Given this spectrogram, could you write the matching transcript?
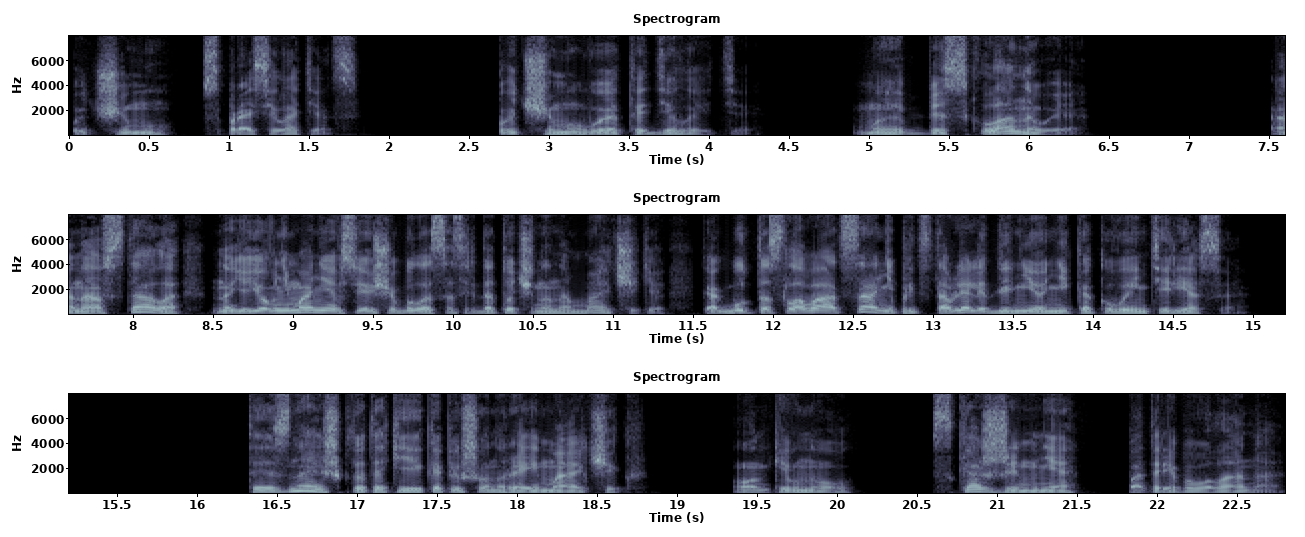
«Почему?» — спросил отец. «Почему вы это делаете? Мы бесклановые». Она встала, но ее внимание все еще было сосредоточено на мальчике, как будто слова отца не представляли для нее никакого интереса. «Ты знаешь, кто такие Капюшон Рэй, мальчик?» Он кивнул. «Скажи мне», — потребовала она.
